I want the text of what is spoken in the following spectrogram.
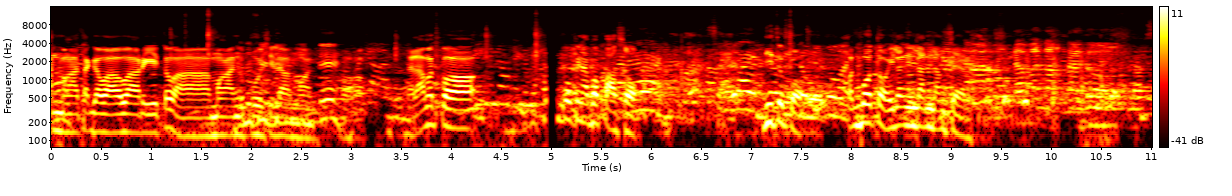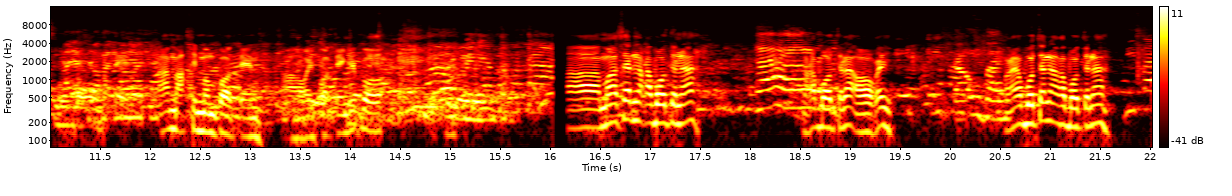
Ang mga tagawawa rito, ah, mga ano po sila. Mga, Oo. Salamat po. Ano po pinapapasok? Dito po. Pagboto, ilan-ilan lang, sir? Ah, maximum po, 10. Ah, okay po, thank you po. Ah, mga sir, nakaboto na? Nakaboto na, okay. Nakaboto na, nakaboto na. Di pa,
